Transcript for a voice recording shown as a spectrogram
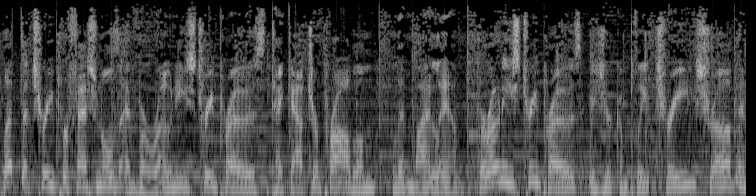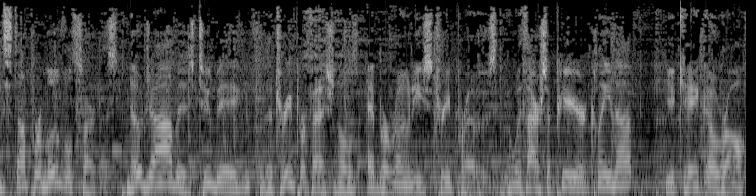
Let the tree professionals at Baroni's Tree Pros take out your problem limb by limb. Baroni's Tree Pros is your complete tree tree, shrub, and stump removal service. No job is too big for the tree professionals at Baroni's Tree Pros. And with our superior cleanup, you can't go wrong.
